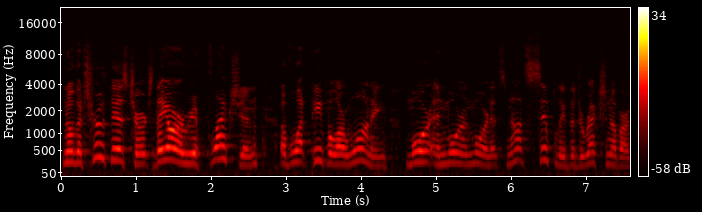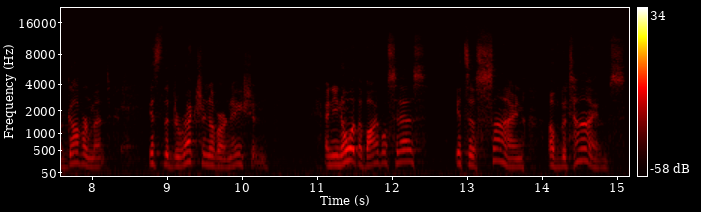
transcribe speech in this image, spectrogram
No, the truth is, church, they are a reflection of what people are wanting more and more and more. And it's not simply the direction of our government, it's the direction of our nation. And you know what the Bible says? It's a sign of the times.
